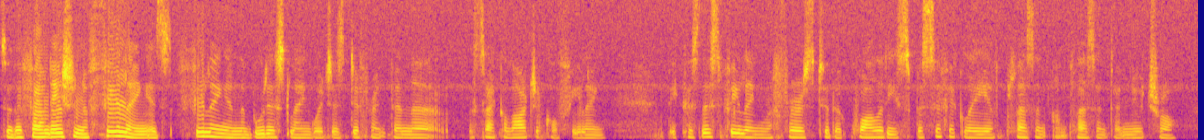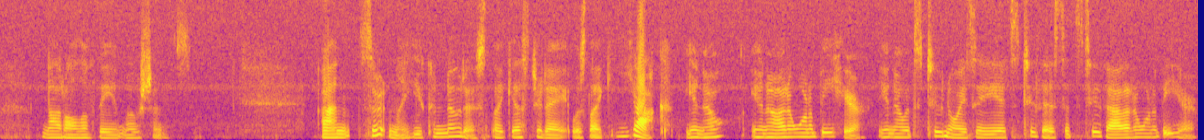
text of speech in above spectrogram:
So the foundation of feeling is feeling in the Buddhist language is different than the, psychological feeling because this feeling refers to the quality specifically of pleasant, unpleasant, and neutral, not all of the emotions. And certainly you can notice, like yesterday, it was like, yuck, you know, you know, I don't want to be here. You know, it's too noisy, it's too this, it's too that, I don't want to be here.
